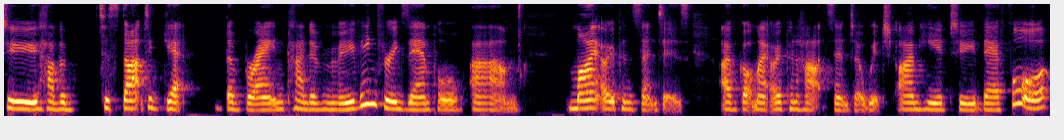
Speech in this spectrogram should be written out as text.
to have a to start to get the brain kind of moving. For example, um, my open centers. I've got my open heart center, which I'm here to therefore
